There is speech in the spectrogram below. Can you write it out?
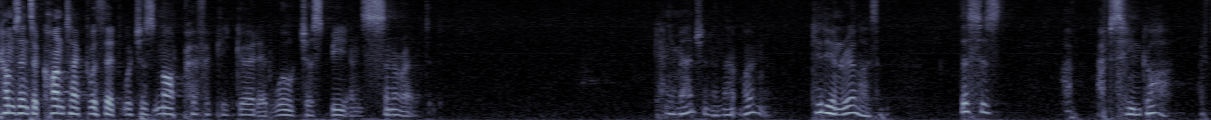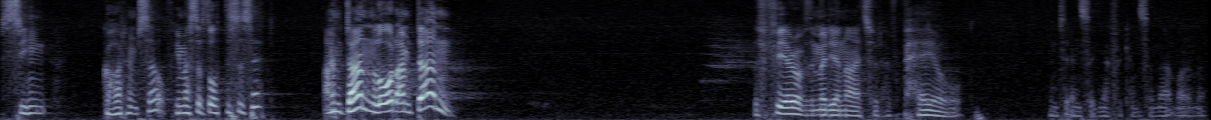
comes into contact with it which is not perfectly good, it will just be incinerated. Can you imagine in that moment? Gideon realizing, this is, I've, I've seen God seen God Himself. He must have thought, This is it. I'm done, Lord, I'm done. The fear of the Midianites would have paled into insignificance in that moment.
